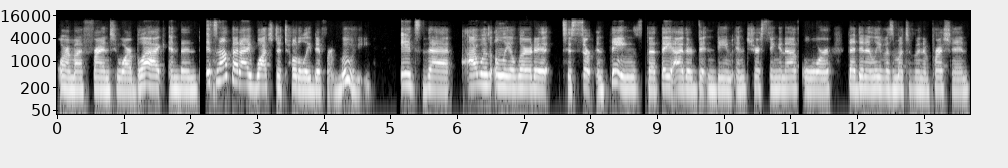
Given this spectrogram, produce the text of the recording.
or my friends who are black. And then it's not that I watched a totally different movie, it's that I was only alerted to certain things that they either didn't deem interesting enough or that didn't leave as much of an impression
